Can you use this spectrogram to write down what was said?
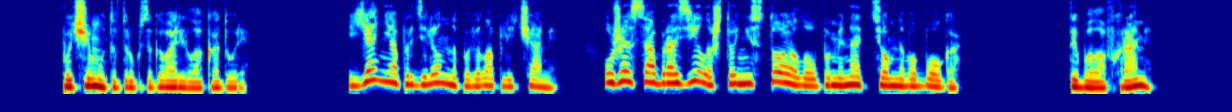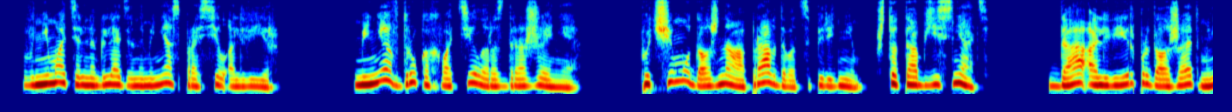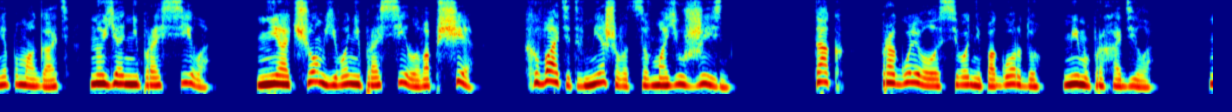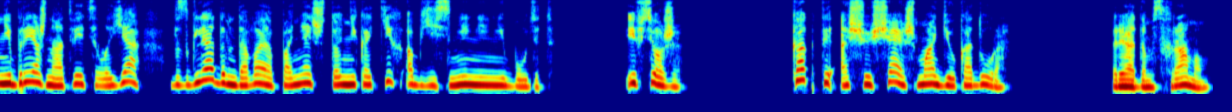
Почему ты вдруг заговорила о Кадуре?» Я неопределенно повела плечами. Уже сообразила, что не стоило упоминать темного бога. «Ты была в храме?» Внимательно глядя на меня, спросил Альвир. Меня вдруг охватило раздражение. Почему должна оправдываться перед ним, что-то объяснять? Да, Альвир продолжает мне помогать, но я не просила. Ни о чем его не просила вообще. Хватит вмешиваться в мою жизнь. Так, прогуливалась сегодня по городу, мимо проходила. Небрежно ответила я, взглядом давая понять, что никаких объяснений не будет. И все же, как ты ощущаешь магию Кадура? Рядом с храмом,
